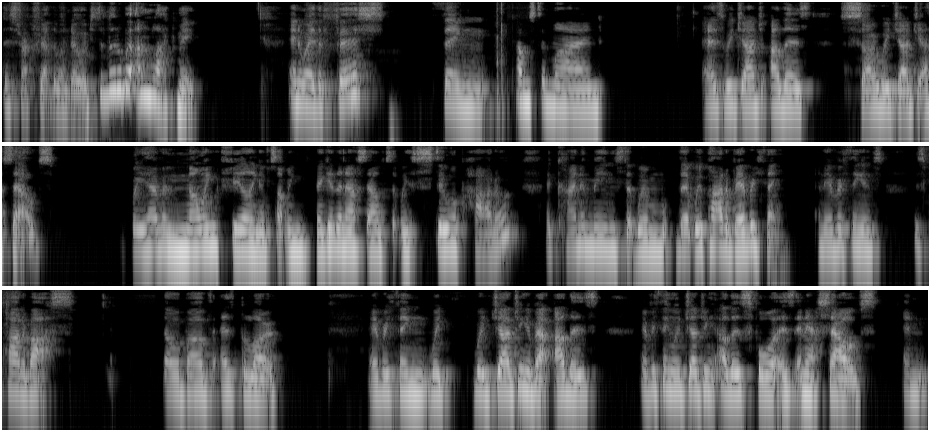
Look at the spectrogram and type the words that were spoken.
the structure out the window, which is a little bit unlike me. Anyway, the first thing comes to mind as we judge others, so we judge ourselves we have a knowing feeling of something bigger than ourselves that we're still a part of, it kind of means that we're that we're part of everything, and everything is is part of us. So above as below, everything we're we're judging about others, everything we're judging others for is in ourselves, and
